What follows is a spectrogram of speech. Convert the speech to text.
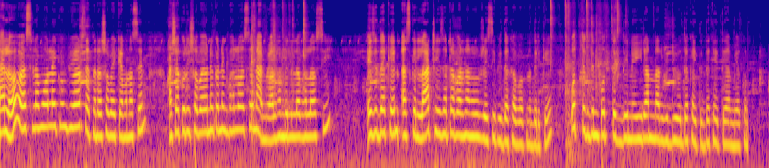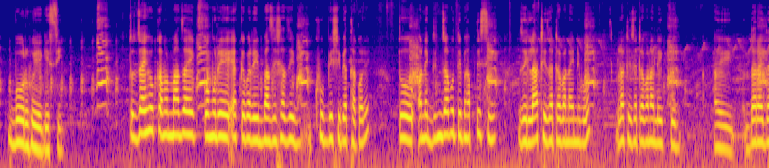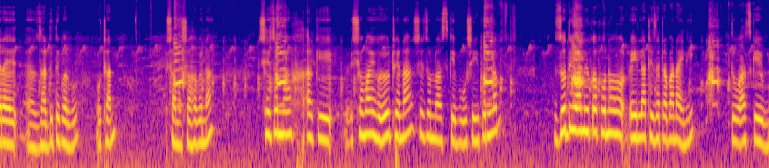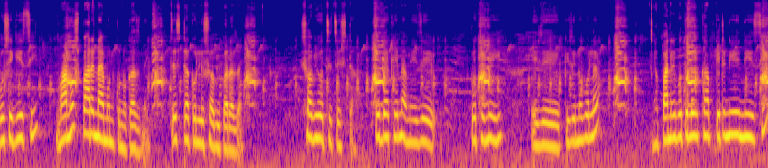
Hello, আসসালামু আলাইকুম viewers, আপনারা সবাই কেমন আছেন? আশা করি সবাই অনেক অনেক ভালো আছেন আমি আলহামদুলিল্লাহ ভালো আছি। এই যে দেখেন, আজকে লাঠি ঝাঁটা বানানোর রেসিপি দেখাবো আপনাদেরকে। প্রত্যেক দিন প্রত্যেক দিন এই রান্নার ভিডিও দেখাইতে দেখাইতে আমি এখন বোর হয়ে গেছি। তো যাই হোক, আমার মাজায় কোমরে একেবারে মাঝে সাঝে খুব বেশি ব্যথা করে। তো অনেক দিন যাবতই ভাবতেছি যে লাঠি ঝাঁটা বানাই নেব। লাঠি ঝাঁটা বানালে একটু এই দাঁড়ায় দাঁড়ায় ঝাড় দিতে পারব উঠান, সমস্যা হবে না। সেজন্য আর কি সময় হয়ে ওঠে না, সেজন্য আজকে বসেই পড়লাম। যদিও আমি কখনো এই লাঠি ঝাঁটা বানাইনি, তো আজকে বসে গিয়েছি। মানুষ পারে না এমন কোনো কাজ নেই, চেষ্টা করলে সবই পারা যায়। সবই হচ্ছে চেষ্টা। তো দেখেন আমি এই যে প্রথমেই এই যে কী যেন বলে পানির বোতলের কাপ কেটে নিয়ে নিয়েছি।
